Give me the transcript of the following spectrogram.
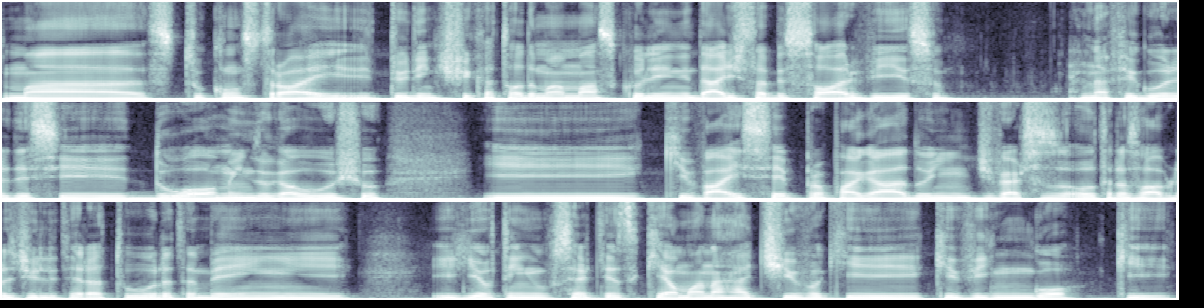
Mas tu constrói, tu identifica toda uma masculinidade, tu absorve isso na figura desse do homem, do gaúcho, e que vai ser propagado em diversas outras obras de literatura também. E, e eu tenho certeza que é uma narrativa que, que vingou, que,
